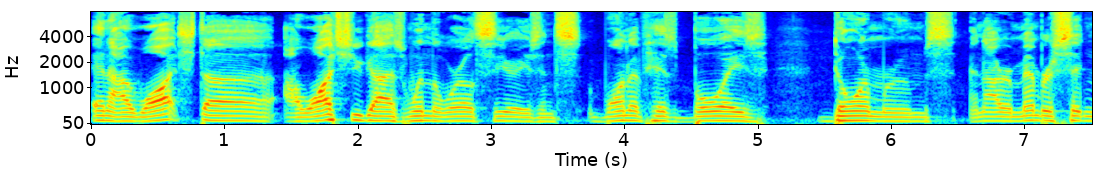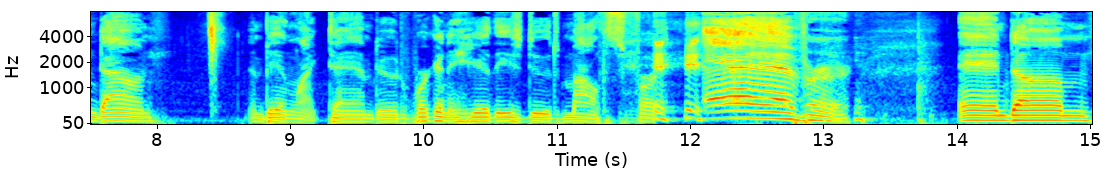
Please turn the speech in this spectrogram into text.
and I watched uh, I watched you guys win the World Series in one of his boys' dorm rooms, and I remember sitting down and being like, "Damn, dude, we're gonna hear these dudes' mouths forever." and um,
